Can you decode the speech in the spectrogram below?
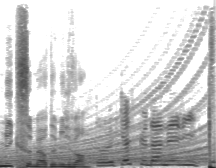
Mix Summer 2020. Dans le casque d'Amélie.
